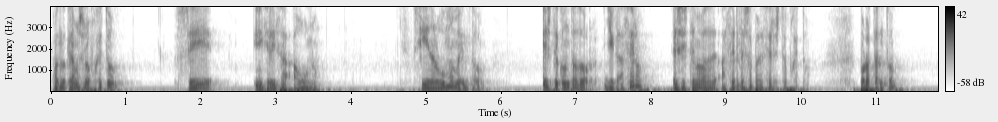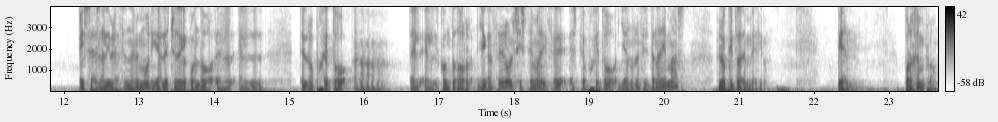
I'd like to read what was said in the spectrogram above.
cuando creamos el objeto, se inicializa a 1. Si en algún momento este contador llega a 0, el sistema va a hacer desaparecer este objeto. Por lo tanto, esa es la liberación de memoria. El hecho de que cuando el, objeto, ah, el, contador llega a 0, el sistema dice, este objeto ya no necesita nadie más, lo quito de en medio. Bien, por ejemplo,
